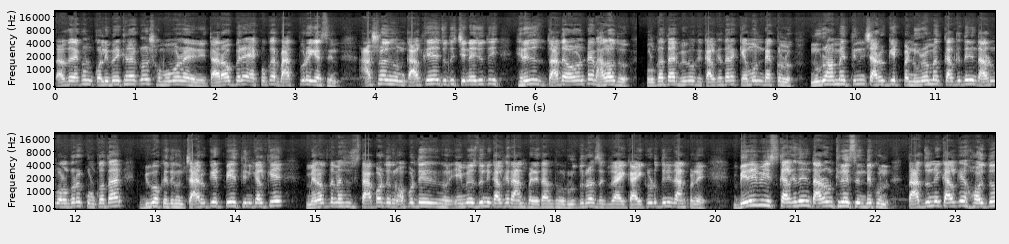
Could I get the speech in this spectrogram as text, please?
তাদের এখন কোয়ালিফাই খেলার কোনো সম্ভাবনা নেই। তারাও প্রায় এক প্রকার বাদ পড়ে গেছেন। আসলে দেখুন, কালকে যদি চেন্নাই যদি হেরে যেত, তাদের অনেকটাই ভালো হতো। কলকাতার বিপক্ষে কালকে তারা কেমন ব্যাক করল? নূর আহমেদ তিনি চার উইকেট পান নূর আহমেদ কালকে তিনি দারুণ বল করে কলকাতার বিপক্ষে। দেখুন চার উইকেট পেয়ে তিনি কালকে ম্যান অফ দ্য ম্যাচ হচ্ছে, তারপর দেখুন অপর দিকে দেখুন এম এস ধোনি কালকে রান পায়নি, তারপর দেখুন রুদ্রাজ রায় গাইকোড়ও তিনি রান পায়নি। বেরেবিস কালকে তিনি দারুণ খেলেছেন, দেখুন, তার জন্যই কালকে হয়তো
